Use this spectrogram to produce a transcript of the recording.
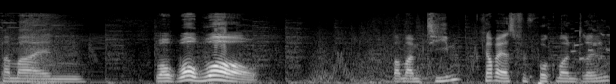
Bei meinem... Wow, wow, wow. Bei meinem Team. Ich habe ja erst fünf Pokémon drin.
